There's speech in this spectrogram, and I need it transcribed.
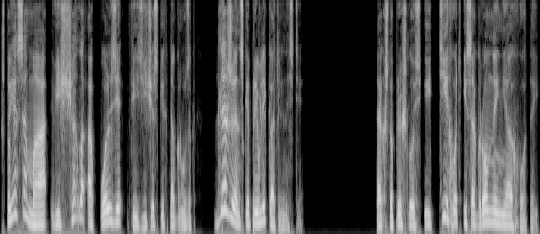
что я сама вещала о пользе физических нагрузок для женской привлекательности. Так что пришлось идти хоть и с огромной неохотой.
